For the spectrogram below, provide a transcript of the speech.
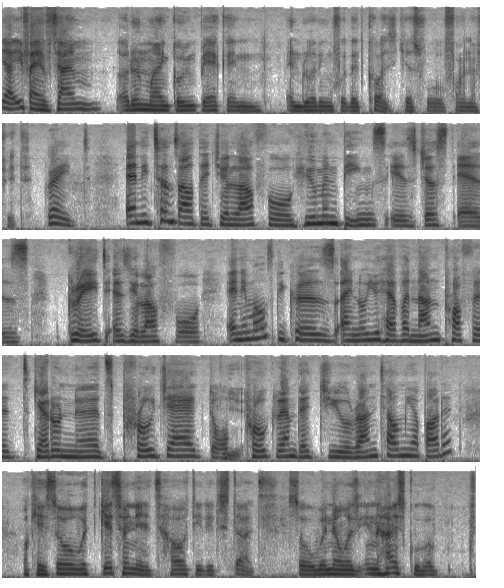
yeah, if I have time, I don't mind going back and enrolling for that course just for fun of it. Great. And it turns out that your love for human beings is just as great as your love for animals because I know you have a non-profit Ghetto Nerds project or Yeah. program that you run. Tell me about it. Okay, so with Ghetto Nerds, how did it start? So when I was in high school, I've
